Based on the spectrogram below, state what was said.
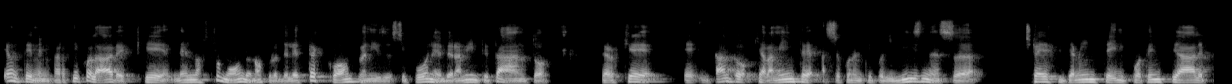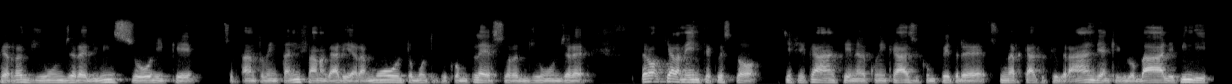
è un tema in particolare che nel nostro mondo, no, quello delle tech companies, si pone veramente tanto, perché eh, intanto chiaramente a seconda del tipo di business c'è effettivamente il potenziale per raggiungere dimensioni che soltanto vent'anni fa magari era molto molto più complesso raggiungere, però chiaramente questo significa anche in alcuni casi competere su mercati più grandi, anche globali, quindi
